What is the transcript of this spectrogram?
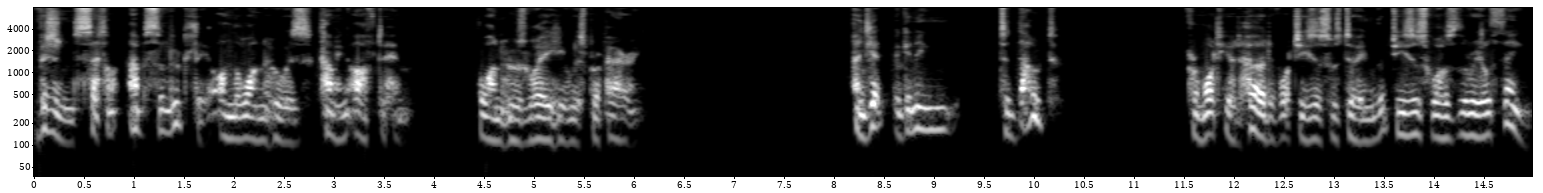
vision set on absolutely on the one who was coming after him, the one whose way he was preparing. And yet beginning to doubt from what he had heard of what Jesus was doing that Jesus was the real thing.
